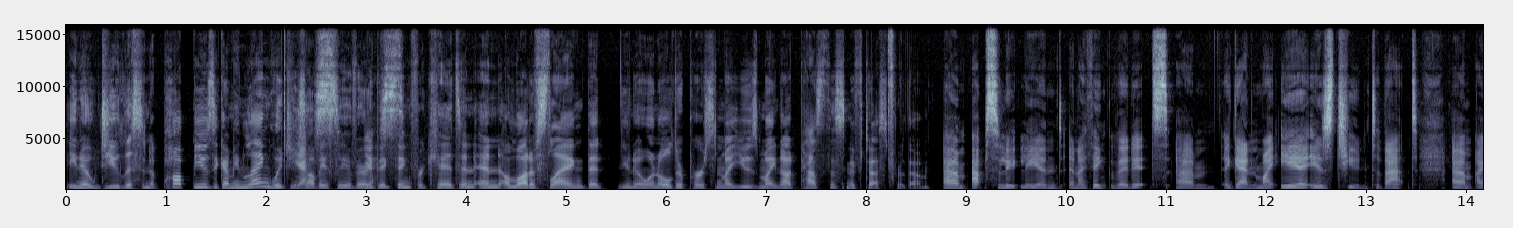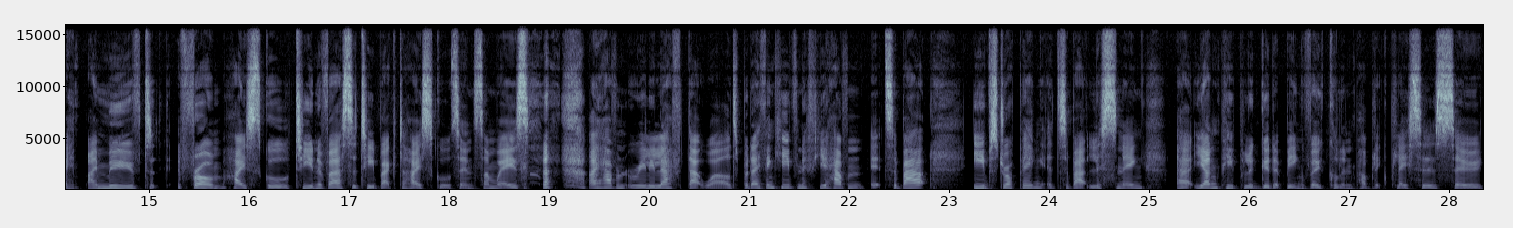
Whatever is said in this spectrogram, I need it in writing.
you know, do you listen to pop music? I mean, language is Yes. obviously a very big thing for kids, and, and a lot of slang that, you know, an older person might use might not pass the sniff test for them. Um, absolutely, and and I think that it's um, again my ear is tuned to that. Um, I I moved from high school to university back to high school, so in some ways I haven't really left that world. But I think even if you haven't, it's about eavesdropping. It's about listening. Uh, young people are good at being vocal in public places, so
